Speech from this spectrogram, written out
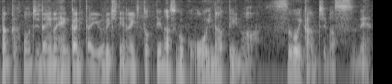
なんかこう時代の変化に対応できてない人っていうのはすごく多いなっていうのはすごい感じますね。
